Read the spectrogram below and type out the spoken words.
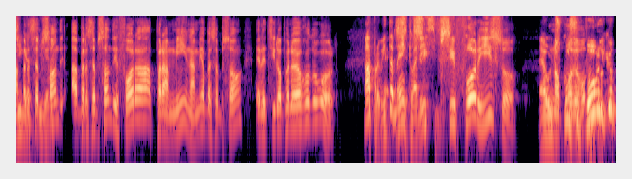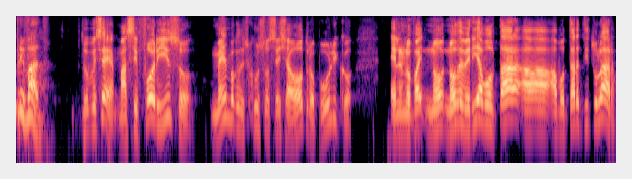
Diga, a, percepção de, a percepção de fora, para mim, na minha percepção, ele tirou pelo erro do gol. Ah, para mim também, claríssimo. Se, se, for isso. É o discurso pode... público e o privado. Tudo bem, mas se for isso, mesmo que o discurso seja outro, público, ele não, vai, não, não deveria voltar a, a votar titular,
